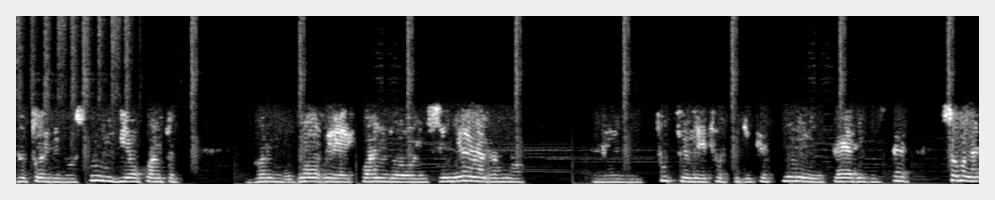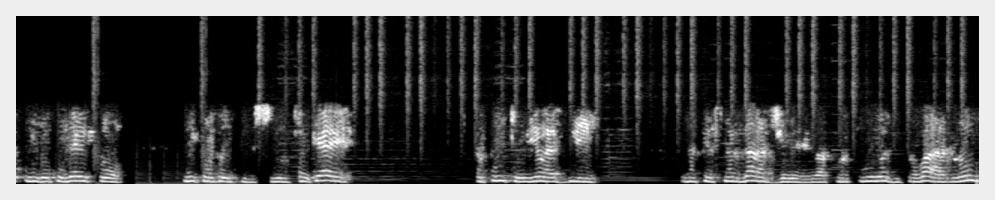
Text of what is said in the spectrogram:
dottori dello studio, quanto, dove e quando insegnavano, eh, tutte le fortificazioni esterne. insomma un documento importantissimo, perché appunto io ebbi la testardaggine, la fortuna di trovarlo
